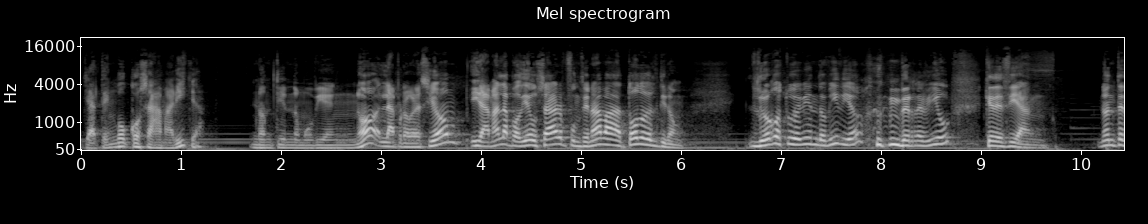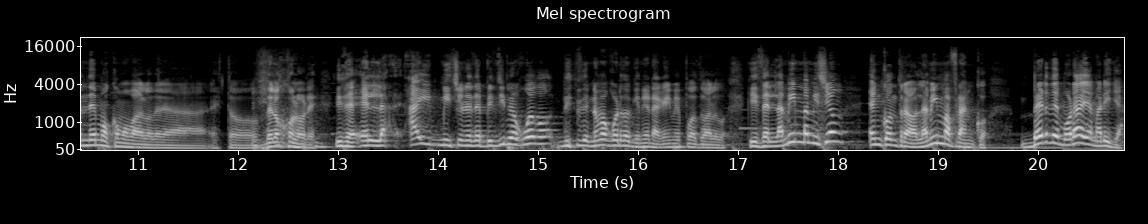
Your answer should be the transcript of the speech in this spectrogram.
ya tengo cosas amarillas. No entiendo muy bien, ¿no? La progresión, y además la podía usar, funcionaba todo del tirón. Luego estuve viendo vídeos de review que decían, no entendemos cómo va lo de, la- esto, de los colores. Dice, en la- hay misiones del principio del juego, dice, no me acuerdo quién era, GameSpot o algo, dice, en la misma misión he encontrado la misma Franco, verde, morada y amarilla.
